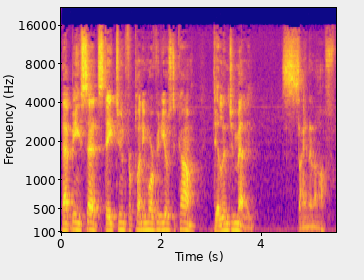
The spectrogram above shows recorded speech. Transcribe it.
that being said, stay tuned for plenty more videos to come. Dylan Gemelli signing off.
